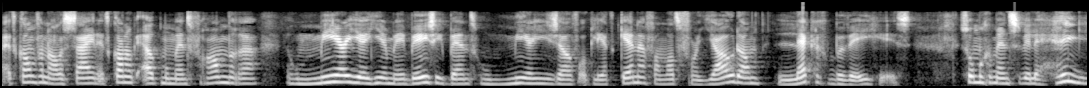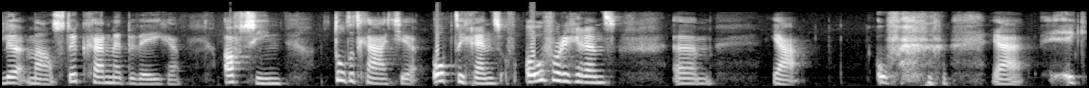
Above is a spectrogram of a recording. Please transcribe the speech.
het kan van alles zijn. Het kan ook elk moment veranderen. Hoe meer je hiermee bezig bent, hoe meer je jezelf ook leert kennen van wat voor jou dan lekker bewegen is. Sommige mensen willen helemaal stuk gaan met bewegen, afzien tot het gaatje, op de grens of over de grens. Um, ja, of ja, ik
